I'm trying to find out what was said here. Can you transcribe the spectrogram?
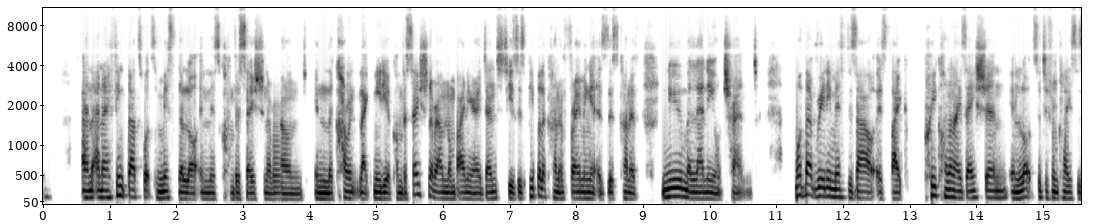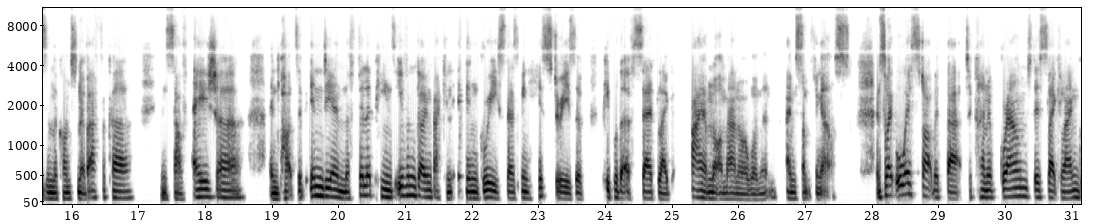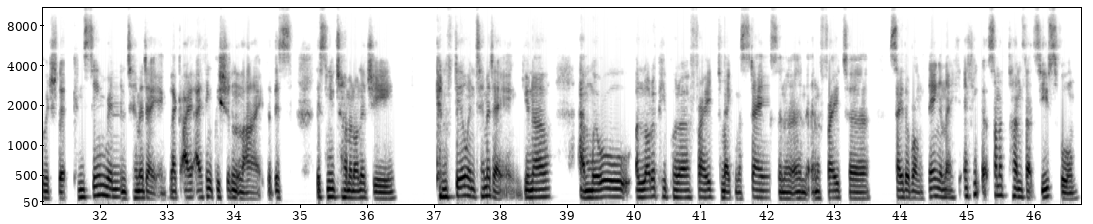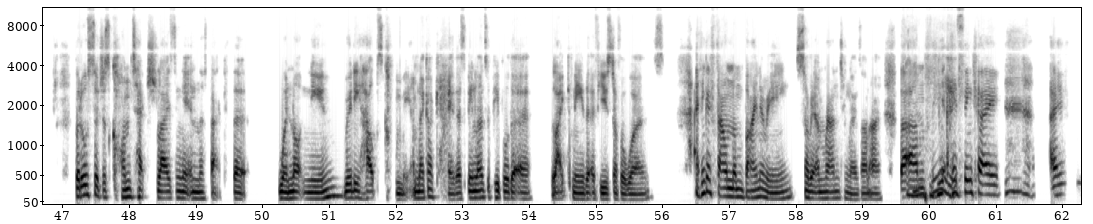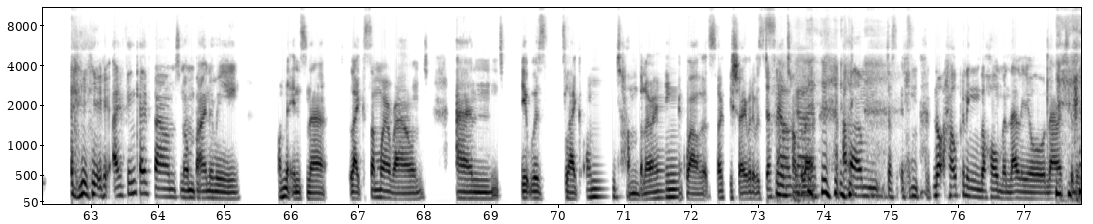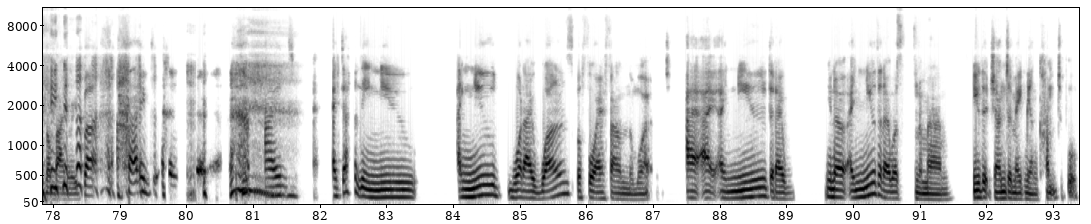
And, and I think that's what's missed a lot in this conversation around, in the current like media conversation around non-binary identities is people are kind of framing it as this kind of new millennial trend. What that really misses out is like pre colonization in lots of different places in the continent of Africa, in South Asia, in parts of India, in the Philippines, even going back in, in Greece, there's been histories of people that have said, like, I am not a man or a woman. I'm something else. And so I always start with that to kind of ground this like language that can seem really intimidating. Like I, I think we shouldn't lie that this this new terminology can feel intimidating, you know? And we're all, a lot of people are afraid to make mistakes and, and, and afraid to say the wrong thing. And I, I think that sometimes that's useful, but also just contextualizing it in the fact that we're not new really helps me. I'm like, okay, there's been loads of people that are like me that have used other words. I think I found non-binary. Sorry, I'm ranting loads, aren't I? But um, I think I, I, I think I found non-binary on the internet like somewhere around, and it was like on Tumblr. I think, wow, it's so cliche, but it was definitely so on Tumblr. um, just it's not helping the whole millennial narrative of non-binary, but I, I, I definitely knew, I knew what I was before I found the word. I, I, I knew that I, you know, I knew that I wasn't a man. I knew that gender made me uncomfortable.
